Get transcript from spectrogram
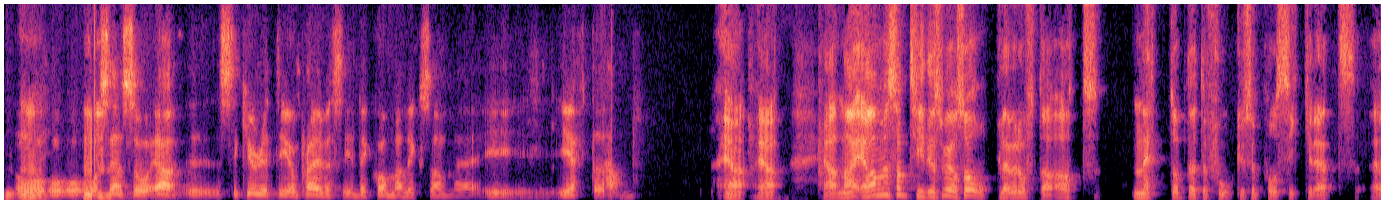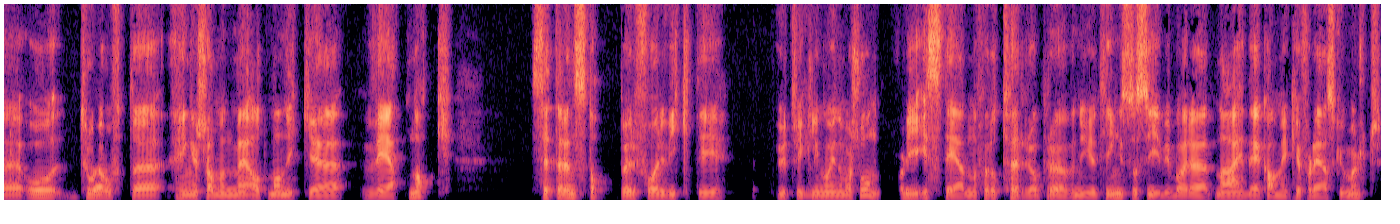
Mm. Och, och, och, och, sen så, ja, security och privacy, det kommer liksom eh, i, i efterhand. Ja, ja. Ja, nej, ja, men samtidigt som vi också upplever ofta att nettopp dette fokuset på sikkerhet, eh, og tror jeg ofte henger sammen med at man ikke vet nok, setter en stopper for viktig utvikling og innovasjon. Fordi istedenfor å tørre å prøve nye ting, så sier vi bare nei, det kan vi ikke, for det er skummelt.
